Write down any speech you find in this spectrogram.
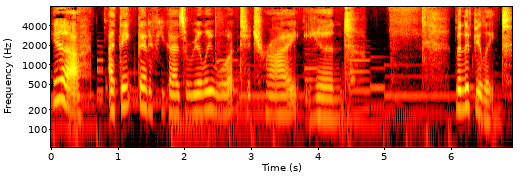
yeah, I think that if you guys really want to try and manipulate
